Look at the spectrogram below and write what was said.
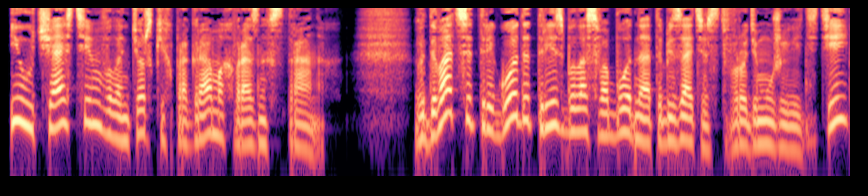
и участием в волонтерских программах в разных странах. В 23 года Трис была свободна от обязательств вроде мужа или детей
